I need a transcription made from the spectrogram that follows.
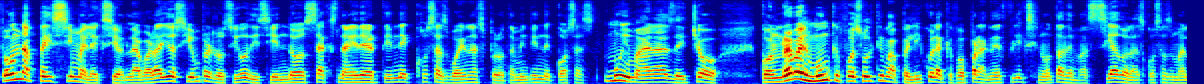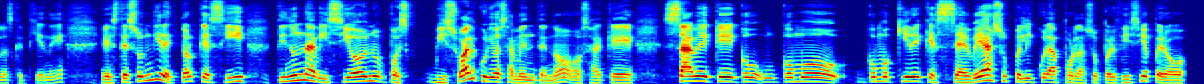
fue una pésima elección. La verdad yo siempre lo sigo diciendo, Zack Snyder tiene cosas buenas, pero también tiene cosas muy malas. De hecho, con Rebel Moon, que fue su última película que fue para Netflix, se nota demasiado las cosas malas que tiene. Este es un director que sí tiene una visión, pues visual curiosamente, ¿no? O sea, que sabe que cómo, cómo quiere que se vea su película por la superficie, pero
